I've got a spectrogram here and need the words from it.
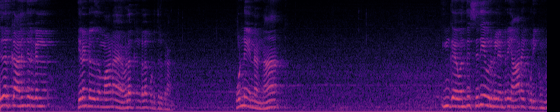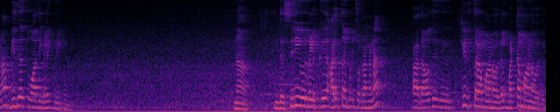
இதற்கு அறிஞர்கள் இரண்டு விதமான விளக்கங்களை கொடுத்துருக்குறாங்க. ஒன்று என்னென்னா இங்கே வந்து சிறியவர்கள் என்று யாரை குறிக்கும்னா பிதத்துவாதிகளை குறிக்கும். நான் இந்த சிறியவர்களுக்கு அர்த்தம் எப்படி சொல்கிறாங்கன்னா அதாவது கீழ்த்தரமானவர்கள் மட்டமானவர்கள்.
